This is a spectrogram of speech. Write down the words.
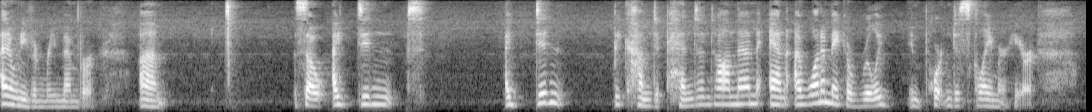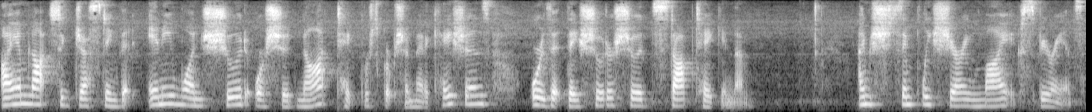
I don't even remember. Um, so I didn't, I didn't become dependent on them. And I want to make a really important disclaimer here. I am not suggesting that anyone should or should not take prescription medications or that they should or should stop taking them. I'm sh- simply sharing my experience.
